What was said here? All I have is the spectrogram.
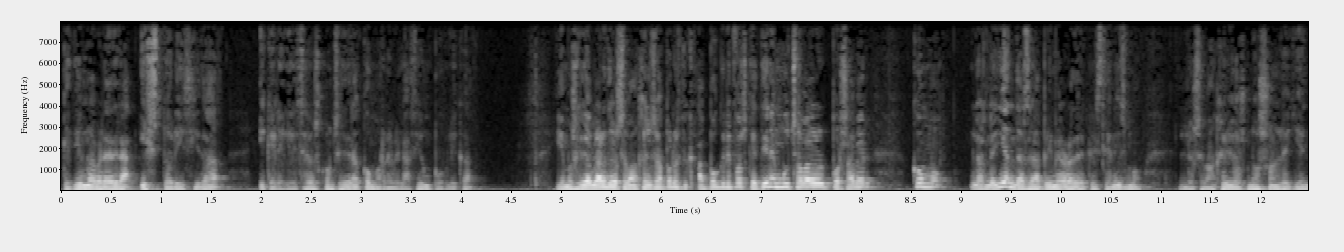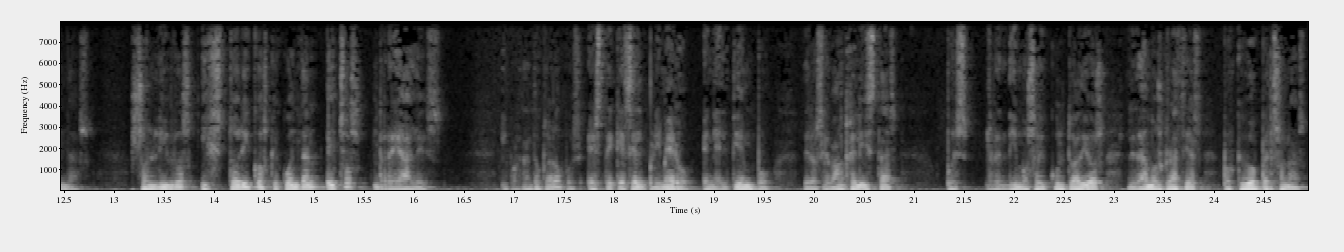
que tienen una verdadera historicidad y que la Iglesia los considera como revelación pública. Y hemos oído hablar de los evangelios apócrifos que tienen mucho valor por saber cómo las leyendas de la primera hora del cristianismo. Los evangelios no son leyendas, son libros históricos que cuentan hechos reales. Y por tanto, claro, pues este que es el primero en el tiempo de los evangelistas, pues rendimos hoy culto a Dios, le damos gracias porque hubo personas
